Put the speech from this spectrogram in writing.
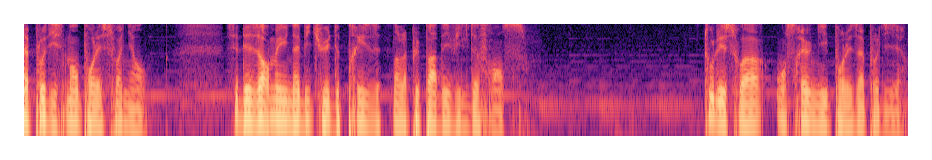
applaudissements pour les soignants. C'est désormais une habitude prise dans la plupart des villes de France. Tous les soirs, on se réunit pour les applaudir.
